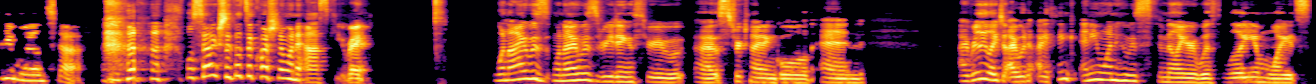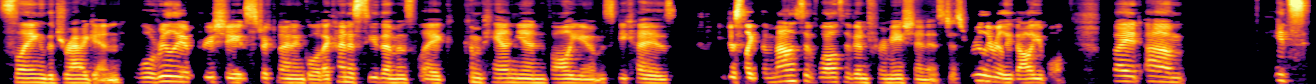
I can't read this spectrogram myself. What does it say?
pretty wild stuff. well, so actually, that's a question I want to ask you, right? When I was when I was reading through uh, Strychnine and Gold and I really liked it. I would I think anyone who is familiar with William White's Slaying the Dragon will really appreciate Strychnine and Gold. I kind of see them as like companion volumes because just like the massive wealth of information is just really, really valuable. But um it's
